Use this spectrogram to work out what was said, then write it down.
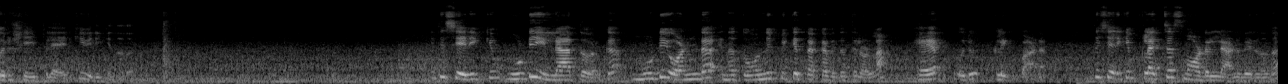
ഒരു ഷേപ്പിലായിരിക്കും ഇരിക്കുന്നത്. ഇത് ശരിക്കും മുടിയില്ലാത്തവർക്ക് മുടി ഉണ്ട് എന്ന് തോന്നിപ്പിക്കത്തക്ക വിധത്തിലുള്ള ഹെയർ ഒരു ക്ലിപ്പാണ് ഇത് ശരിക്കും ക്ലച്ചസ് മോഡലിലാണ് വരുന്നത്.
